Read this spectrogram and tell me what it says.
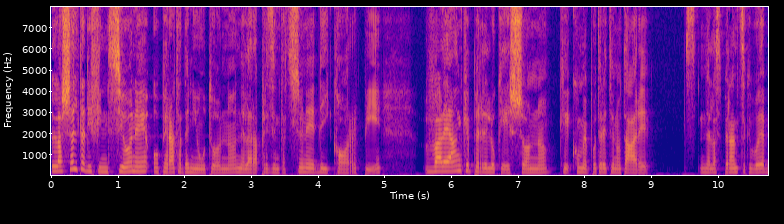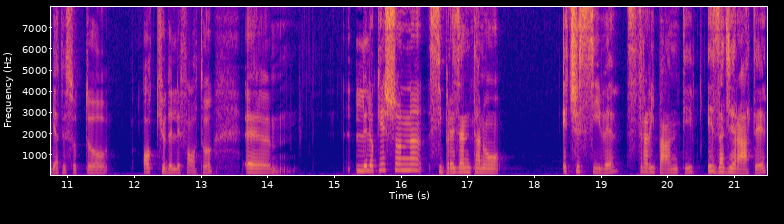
La scelta di finzione operata da Newton nella rappresentazione dei corpi vale anche per le location, che come potrete notare, nella speranza che voi abbiate sotto occhio delle foto, ehm, le location si presentano eccessive, straripanti, esagerate,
